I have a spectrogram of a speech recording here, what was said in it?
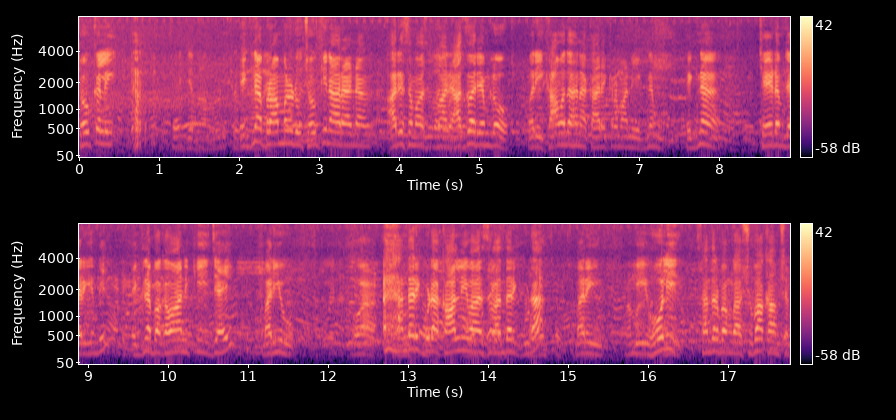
చౌకలి యజ్ఞ బ్రాహ్మణుడు చౌకినారాయణ ఆర్య సమాజ్ వారి ఆధ్వర్యంలో మరి కామదహన కార్యక్రమాన్ని యజ్ఞం యజ్ఞ చేయడం జరిగింది. యజ్ఞ భగవానికి జై. మరియు అందరికి కూడా కాలనీ వాసులందరికీ కూడా మరి ఈ హోలీ సందర్భంగా శుభాకాంక్షలు.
